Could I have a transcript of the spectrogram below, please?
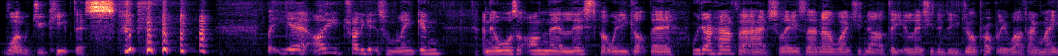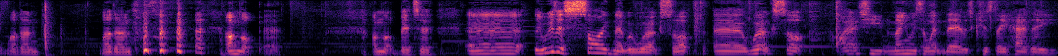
Why would you keep this? but yeah, I tried to get this from Lincoln and it wasn't on their list, but when you got there, we don't have that actually, so no way you did not update your list, you didn't do your job properly. Well done, mate. Well done. Well done. I'm not bitter. I'm not bitter. Uh, there is a side note with Worksop. Uh, Worksop, I actually, the main reason I went there was because they had a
